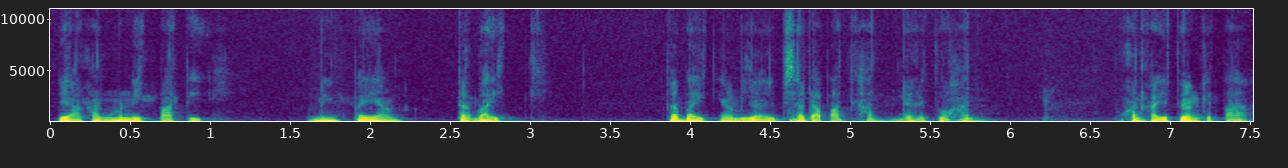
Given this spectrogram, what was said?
dia akan menikmati, menikmati yang terbaik. Terbaik yang bisa, bisa dapatkan dari Tuhan. Bukankah itu yang kita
